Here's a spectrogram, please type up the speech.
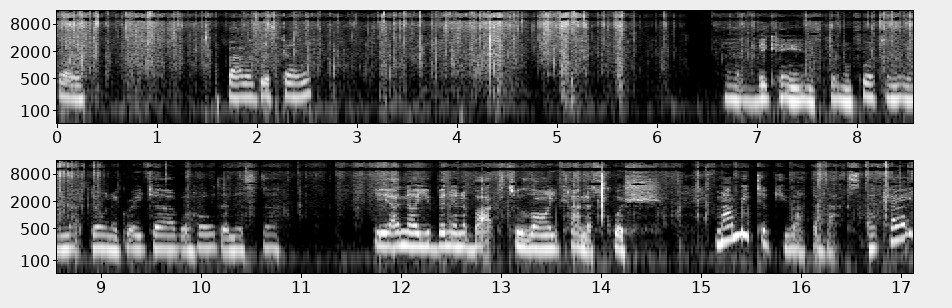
So follow this color. I have big hands, but unfortunately I'm not doing a great job of holding this stuff. Yeah, I know you've been in the box too long. You kind of squish. Mommy took you out the box, okay?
